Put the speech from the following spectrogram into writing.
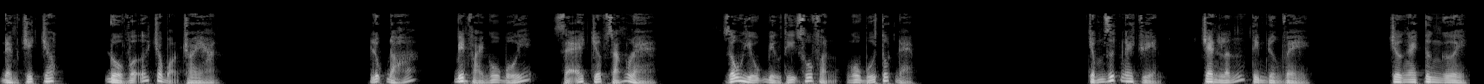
đem chết chóc, đổ vỡ cho bọn Troyan. Lúc đó, bên phải ngô bối sẽ chớp sáng lòe, dấu hiệu biểu thị số phận ngô bối tốt đẹp. Chấm dứt ngay chuyện, chen lấn tìm đường về. Chờ ngay từng người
